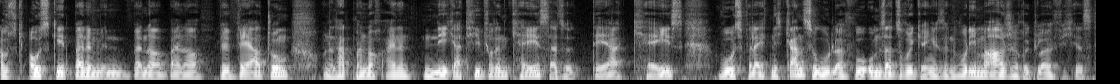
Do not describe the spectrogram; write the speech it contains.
aus, ausgeht bei, einem, bei, einer, bei einer Bewertung. Und dann hat man noch einen negativeren Case, also der Case, wo es vielleicht nicht ganz so gut läuft, wo Umsatzrückgänge sind, wo die Marge rückläufig ist.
